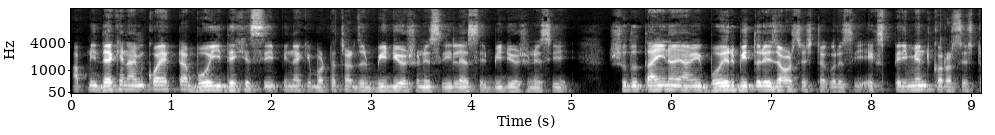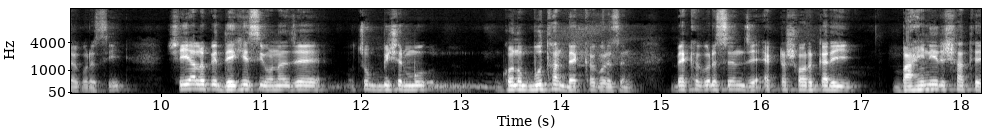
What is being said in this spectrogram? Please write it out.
আপনি দেখেন, আমি কয়েকটা বই দেখেছি, পিনাকি ভট্টাচার্যের ভিডিও শুনেছি, ইলিয়াসের ভিডিও শুনেছি শুধু তাই নয়, আমি বইয়ের ভিতরে যাওয়ার চেষ্টা করেছি এক্সপেরিমেন্ট করার চেষ্টা করেছি। সেই আলোকে দেখেছি ওনার যে চব্বিশের গণভ্যুত্থান ব্যাখ্যা করেছেন। ব্যাখ্যা করেছেন যে একটা সরকারি বাহিনীর সাথে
